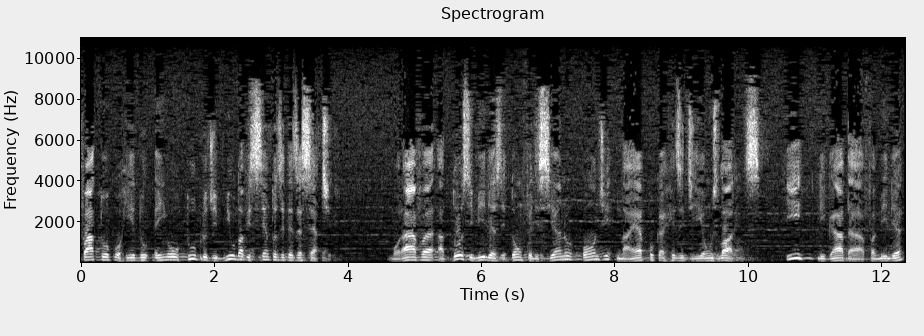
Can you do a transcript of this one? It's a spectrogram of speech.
fato ocorrido em outubro de 1917. Morava a 12 milhas de Dom Feliciano, onde, na época, residiam os Lorenz. E, ligada à família,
